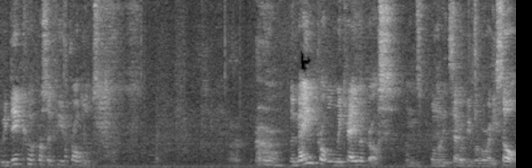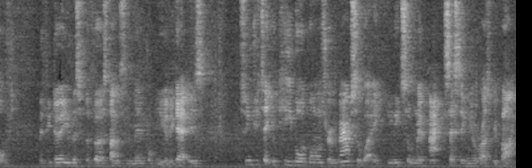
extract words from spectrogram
We did come across a few problems. The main problem we came across, and one I think several people have already solved, if you're doing this for the first time, is the main problem you're going to get, is as soon as you take your keyboard, monitor and mouse away, you need some way of accessing your Raspberry Pi.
